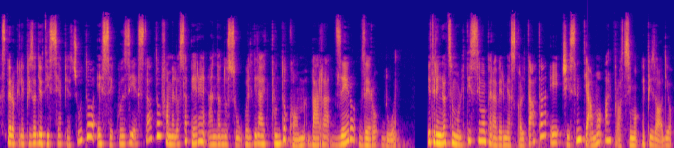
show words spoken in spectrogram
spero che l'episodio ti sia piaciuto e se così è stato fammelo sapere andando su welldelight.com barra 002. Io ti ringrazio moltissimo per avermi ascoltata e ci sentiamo al prossimo episodio.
